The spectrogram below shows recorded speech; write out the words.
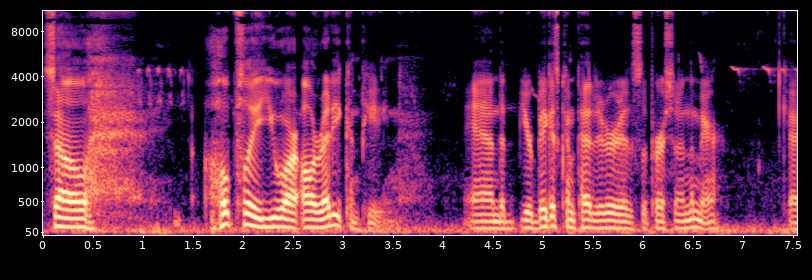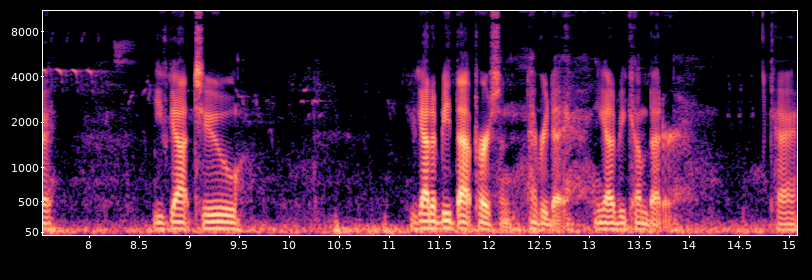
So hopefully you are already competing and the, your biggest competitor is the person in the mirror. Okay. You've got to, you've got to beat that person every day. You got to become better. Okay.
